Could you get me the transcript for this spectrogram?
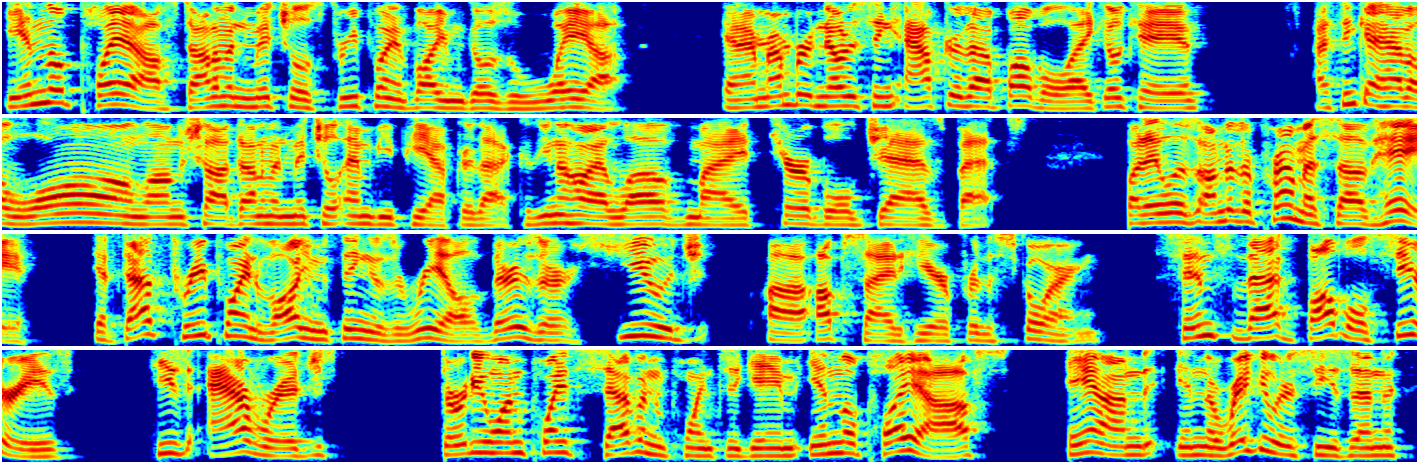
In the playoffs, Donovan Mitchell's three point volume goes way up. And I remember noticing after that bubble, like, okay, I think I had a long, long shot Donovan Mitchell MVP after that because you know how I love my terrible jazz bets but it was under the premise of, hey, if that three point volume thing is real, there's a huge uh, upside here for the scoring. Since that bubble series, he's averaged 31.7 points a game in the playoffs. And in the regular season,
